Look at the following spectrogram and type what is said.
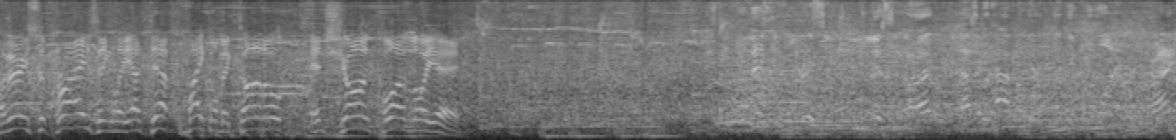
a very surprisingly adept Michael McDonald and Jean-Claude Leuyer. Listen, listen, listen, all right? That's what happened there. I think you won it, all right?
